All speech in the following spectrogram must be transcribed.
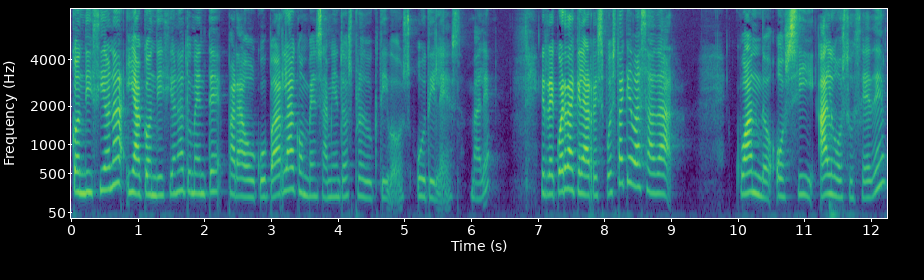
condiciona y acondiciona tu mente para ocuparla con pensamientos productivos, útiles, ¿vale? Y recuerda que la respuesta que vas a dar cuando o si algo sucede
